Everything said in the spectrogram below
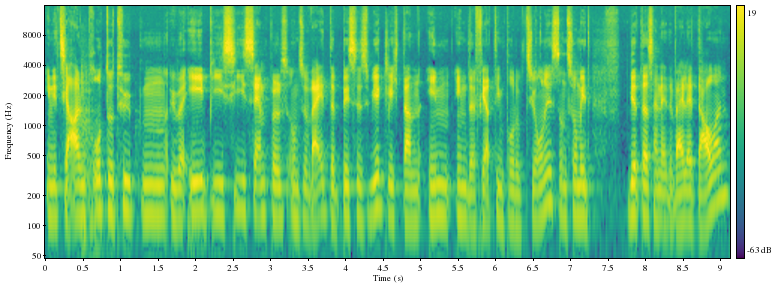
initialen Prototypen über E, B, C Samples und so weiter, bis es wirklich dann im, in der fertigen Produktion ist. Und somit wird das eine Weile dauern.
